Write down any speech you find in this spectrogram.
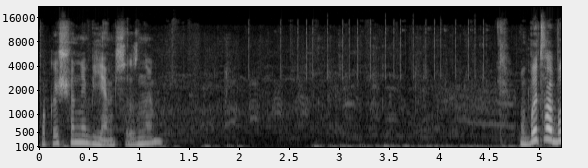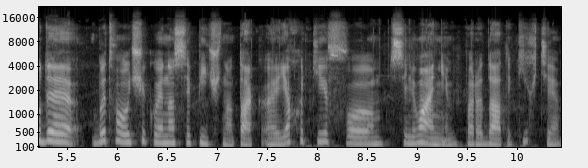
Поки що не б'ємося з ним. Ну, битва буде. Битва очікує нас епічно. Так, е, я хотів е, Сільвані передати кіхті.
